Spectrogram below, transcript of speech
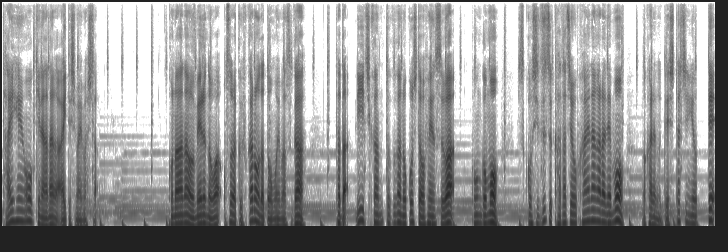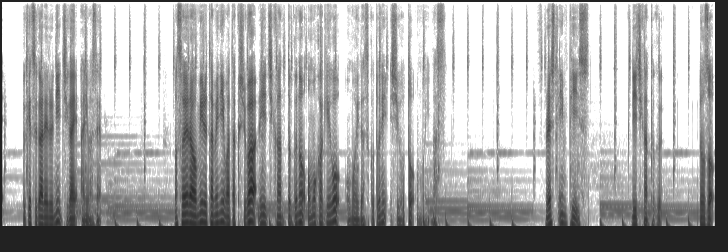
大変大きな穴が開いてしまいました。この穴を埋めるのはおそらく不可能だと思いますが、ただ、リーチ監督が残したオフェンスは今後も少しずつ形を変えながらでも、まあ、彼の弟子たちによって受け継がれるに違いありません。まあ、それらを見るために私はリーチ監督の面影を思い出すことにしようと思います。Rest in peace. リーチ監督、どうぞ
